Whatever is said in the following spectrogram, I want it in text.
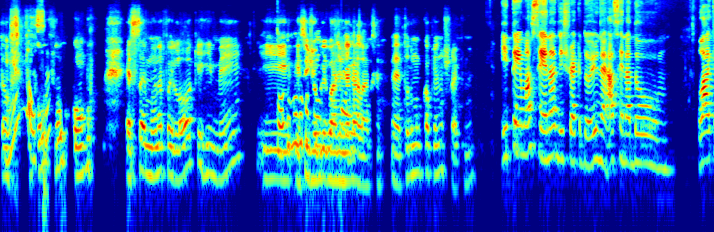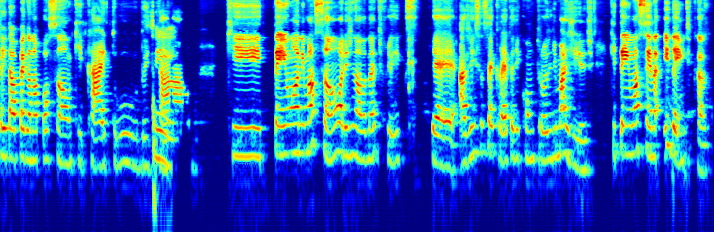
Então, foi, foi o combo. Essa semana foi Loki, He-Man e esse jogo de Guardiões da. Galáxia. É, todo mundo copiando o Shrek, né? E tem uma cena de Shrek 2, né? A cena do. Lá que ele tava pegando a poção, que cai tudo e Sim. tal. Que tem uma animação original da Netflix, que é Agência Secreta de Controle de Magias, que tem uma cena idêntica.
